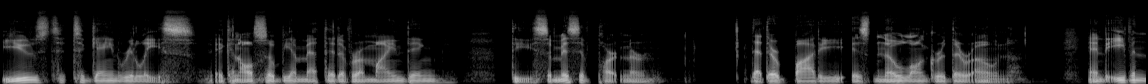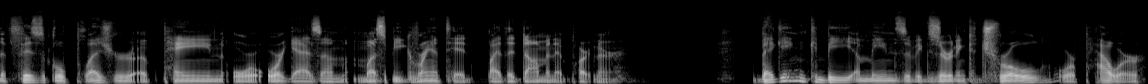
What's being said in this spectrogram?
Used to gain release, it can also be a method of reminding the submissive partner that their body is no longer their own. And even the physical pleasure of pain or orgasm must be granted by the dominant partner. Begging can be a means of exerting control or power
